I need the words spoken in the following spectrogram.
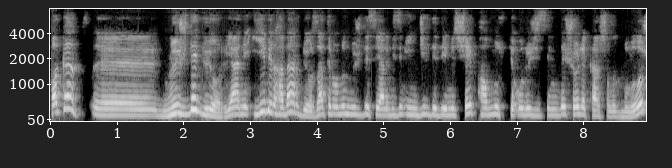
Fakat e, müjde diyor yani iyi bir haber diyor. Zaten onun müjdesi yani bizim İncil dediğimiz şey Pavlus teolojisinde şöyle karşılık bulur.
